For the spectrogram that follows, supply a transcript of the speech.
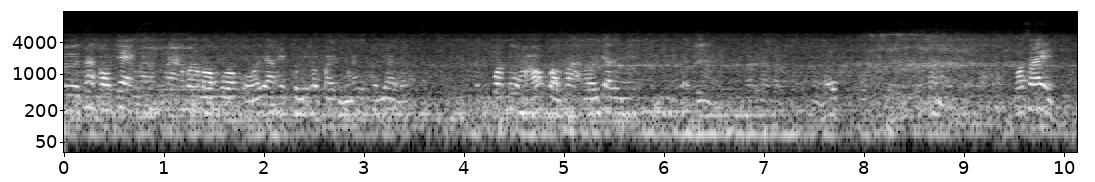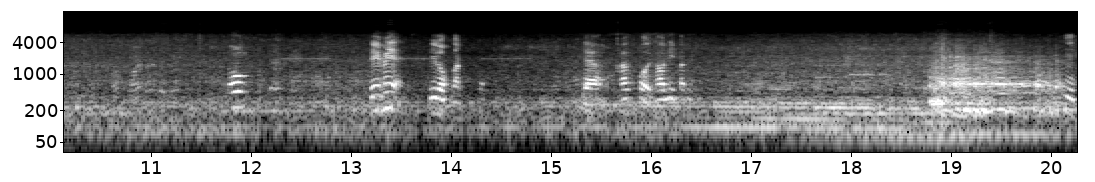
คือถ้าเขาแจ้งมาข้างหน้าว่ารอปขออนุญาตให้คนนี้เข้าไปถึงให้อนุญาตแล้วควรโทรหาเขาก่อนว่าอนุญาตยังไงมอไซค์ลงพี่พี่พี่หลบกันเดี๋ยวเขาปล่อยเข้านี่แป๊บนึงหืม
